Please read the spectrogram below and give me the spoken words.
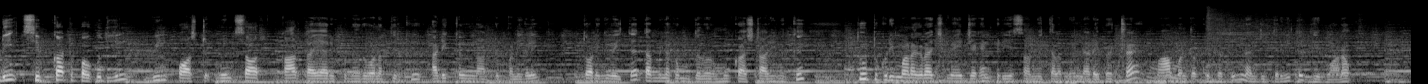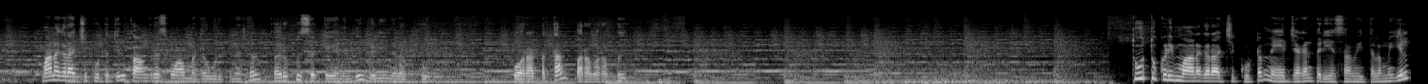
தூத்துக்குடி சிப்காட் பகுதியில் வின் பாஸ்ட் மின்சார் கார் தயாரிப்பு நிறுவனத்திற்கு அடிக்கல் நாட்டு பணிகளை தொடங்கி வைத்த தமிழக முதல்வர் மு ஸ்டாலினுக்கு தூத்துக்குடி மாநகராட்சி மேயர் ஜெகன் பெரியசாமி தலைமையில் நடைபெற்ற மாமன்ற கூட்டத்தில் நன்றி தெரிவித்த தீர்மானம். மாநகராட்சி கூட்டத்தில் காங்கிரஸ் மாமன்ற உறுப்பினர்கள் கருப்பு சட்டை அணிந்து வெளிநடப்பு போராட்டத்தால் பரபரப்பு. தூத்துக்குடி மாநகராட்சி கூட்டம் மேயர் ஜெகன் பெரியசாமி தலைமையில்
